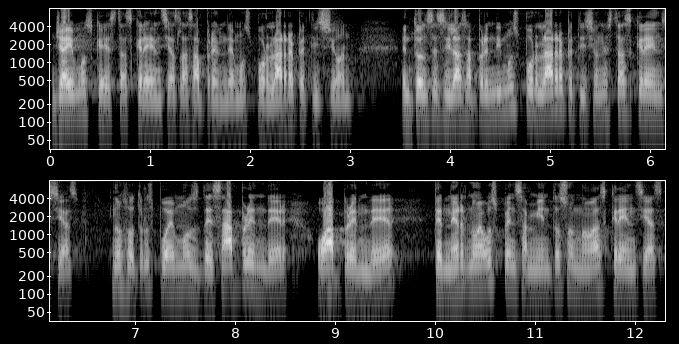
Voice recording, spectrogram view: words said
Ya vimos que estas creencias las aprendemos por la repetición. Entonces, si las aprendimos por la repetición, estas creencias, nosotros podemos desaprender o aprender, tener nuevos pensamientos o nuevas creencias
